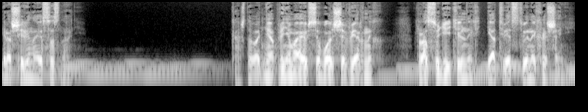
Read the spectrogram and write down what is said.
и расширенное сознание. Каждого дня принимаю все больше верных, рассудительных и ответственных решений.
